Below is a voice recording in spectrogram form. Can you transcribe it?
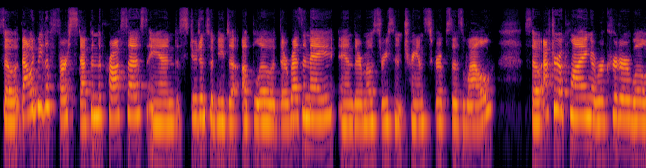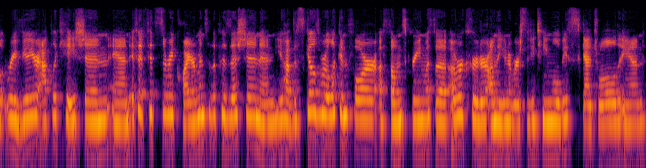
So that would be the first step in the process, and students would need to upload their resume and their most recent transcripts as well. So after applying, a recruiter will review your application, and if it fits the requirements of the position and you have the skills we're looking for, a phone screen with a, a recruiter on the university team will be scheduled. And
